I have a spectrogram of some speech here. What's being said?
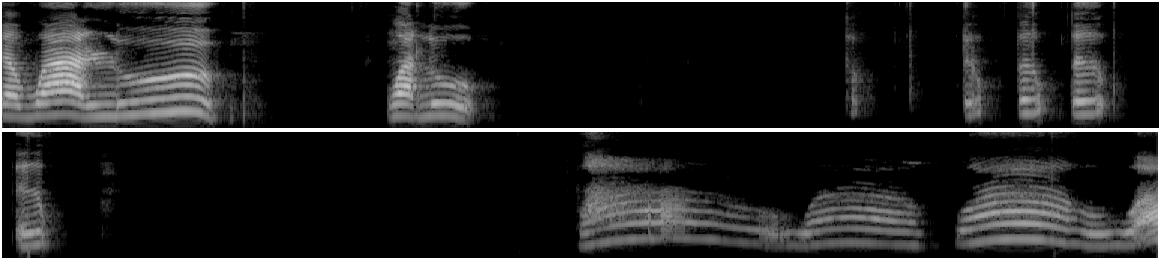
กับวาดรูป วาดรูปตึ๊บตึ๊บตึ๊บตึ๊บว้าว ว้าว ว้าว ว้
